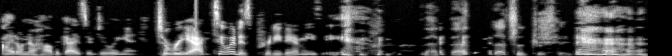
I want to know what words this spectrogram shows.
I don't know how the guys are doing it. To react to it is pretty damn easy. That that that's interesting.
